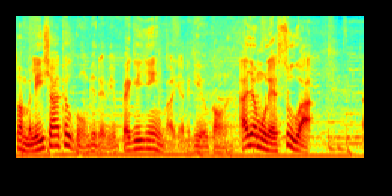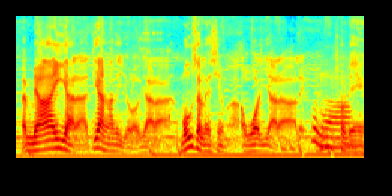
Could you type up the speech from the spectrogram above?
သူကမလေးရှားထုတ်ကုန်ဖြစ်တယ်ပြင် packaging ဘာတွေကတကယ်ကိုကောင်းတယ်အဲကြောင့်မို့လဲစုကအများကြီးရတာ150ကျော်လောက်ရတာမုတ် selection မှာ award ရတာလေဟုတ်လားဟုတ်တယ်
